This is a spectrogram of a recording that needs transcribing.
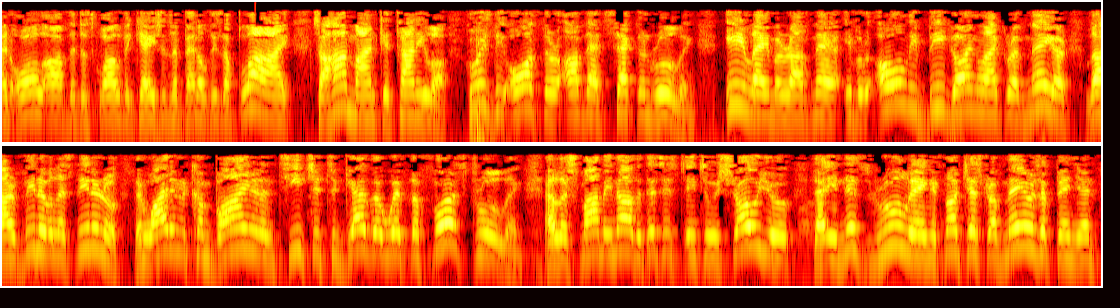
and all of the disqualifications and penalties apply. So Haman Ketani law. Who is the author of that second ruling? Rav Meir. If it would only be going like Rav Meir, then why didn't it combine it and teach it together with the first ruling? Elishmami know that this is to show you that in this ruling, it's not just Rav Meir's opinion,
